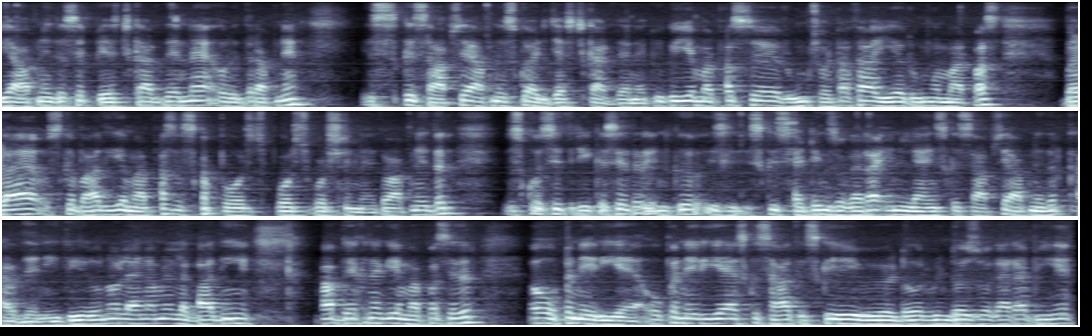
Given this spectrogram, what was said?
ये आपने इधर से पेस्ट कर देना है और इधर अपने इसके हिसाब से आपने इसको एडजस्ट कर देना है। क्योंकि ये हमारे पास रूम छोटा था ये रूम हमारे पास है उसके बाद ये हमारे पास इसका पोर्च पोर्च पोर्शन है। तो आपने इधर इसको इसी तरीके से इधर इनको इस, इसकी सेटिंग्स वगैरह इन लाइन्स के हिसाब से आपने इधर कर देनी तो ये दोनों लाइन हमने लगा दी हैं। आप देख रहे हैं कि हमारे पास इधर ओपन एरिया है। ओपन एरिया है इसके साथ इसकी डोर विंडोज़ वगैरह भी हैं।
